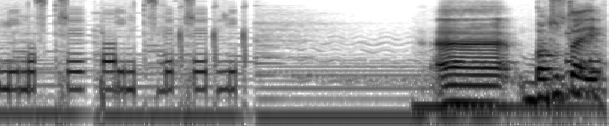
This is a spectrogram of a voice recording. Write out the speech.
Minus 3 points wykrzyknik. E, bo tutaj,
